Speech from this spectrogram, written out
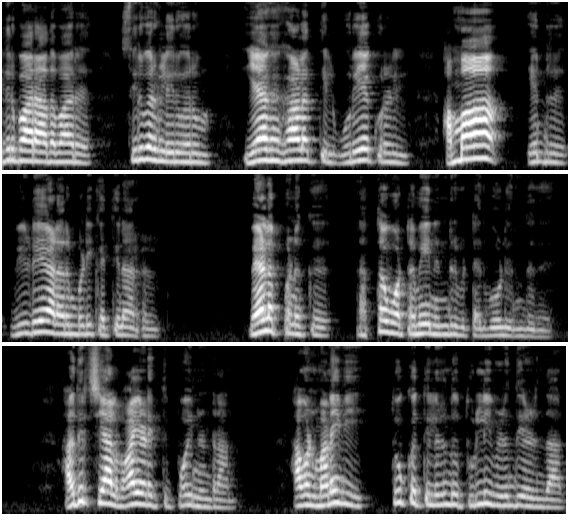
எதிர்பாராதவாறு சிறுவர்கள் இருவரும் ஏக காலத்தில் ஒரே குரலில் அம்மா என்று வீடே அலரும்படி கத்தினார்கள். வேலப்பனுக்கு இரத்த ஓட்டமே நின்று விட்டது போல் இருந்தது. அதிர்ச்சியால் வாயடைத்து போய் நின்றான். அவன் மனைவி தூக்கத்திலிருந்து துள்ளி விழுந்து எழுந்தாள்.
